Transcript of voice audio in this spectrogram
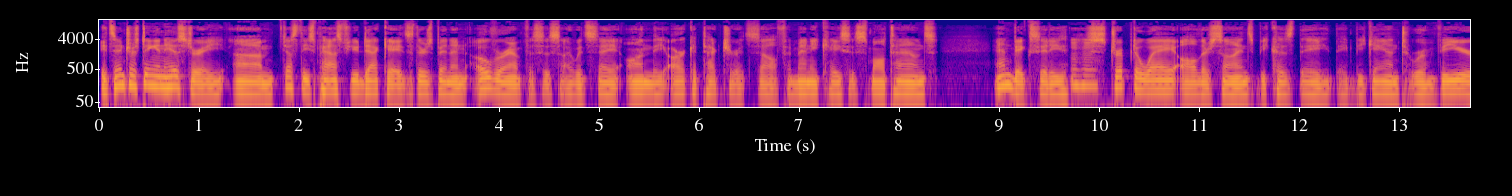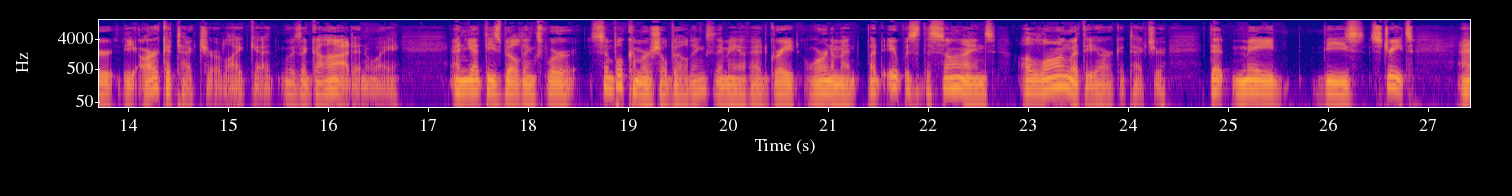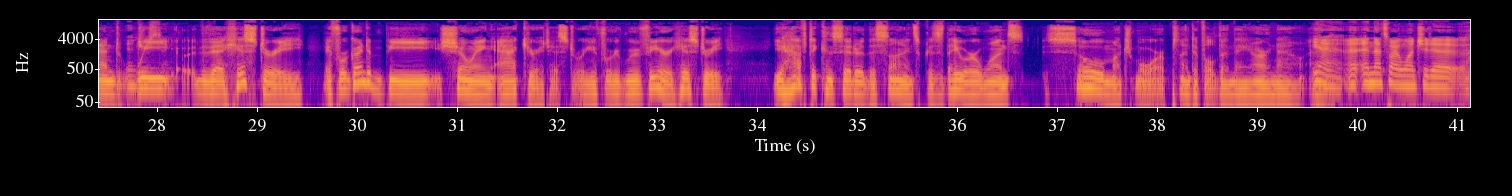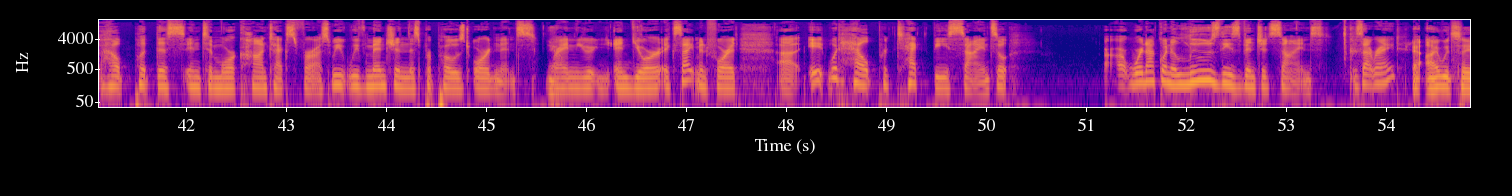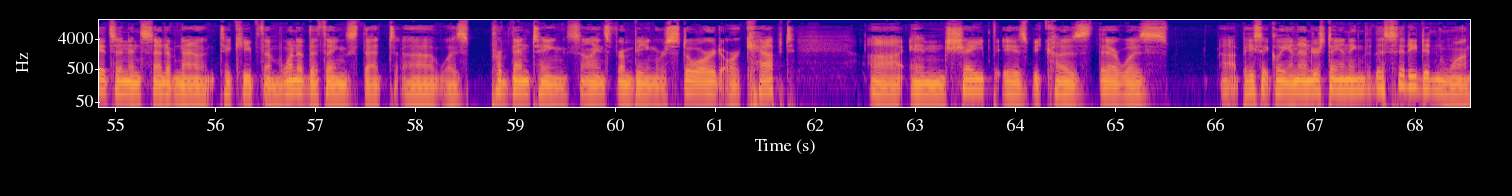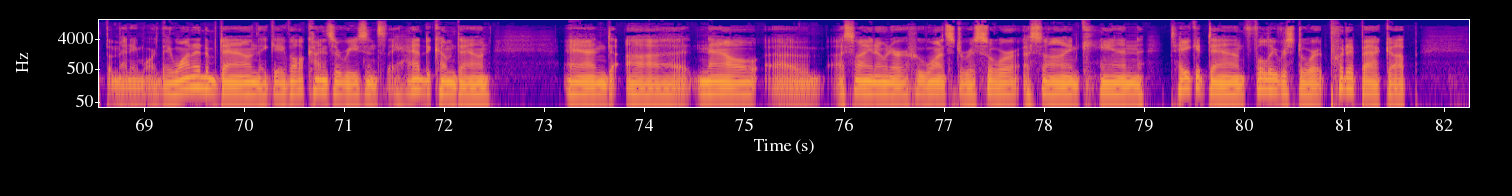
It's interesting in history. Um, just these past few decades, there's been an overemphasis, I would say, on the architecture itself. In many cases, small towns and big cities mm-hmm. stripped away all their signs because they, they began to revere the architecture like it was a god in a way. And yet, these buildings were simple commercial buildings. They may have had great ornament, but it was the signs along with the architecture that made these streets. And we, the history, if we're going to be showing accurate history, if we revere history, you have to consider the signs because they were once so much more plentiful than they are now. Yeah, and that's why I want you to help put this into more context for us. We, we've mentioned this proposed ordinance, yeah. right? And, you, and your excitement for it. Uh, it would help protect these signs. So uh, we're not going to lose these vintage signs. Is that right? I would say it's an incentive now to keep them. One of the things that uh, was preventing signs from being restored or kept uh, in shape is because there was uh, basically an understanding that the city didn't want them anymore. They wanted them down. They gave all kinds of reasons they had to come down. And uh, now uh, a sign owner who wants to restore a sign can take it down, fully restore it, put it back up.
